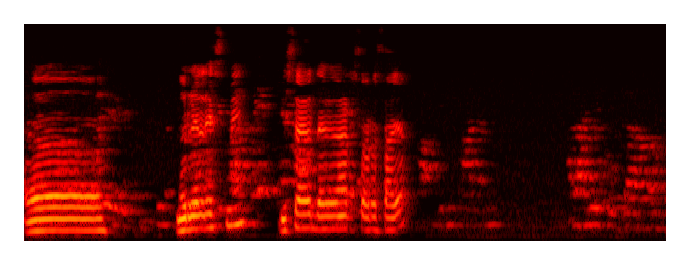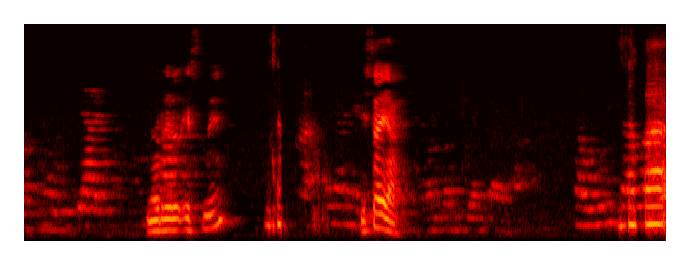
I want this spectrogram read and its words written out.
Eh Nuril Ismi bisa dengar suara saya Nuril Ismi bisa ya bisa Pak.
